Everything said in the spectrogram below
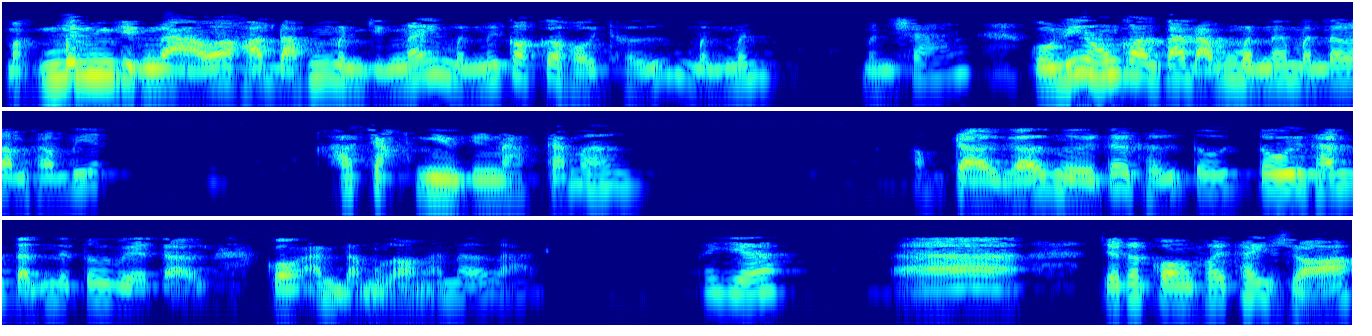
Mà minh chừng nào họ động mình chừng nấy, mình mới có cơ hội thử, mình minh, mình sáng. Còn nếu không có người ta động mình mình đâu làm sao biết. Họ chặt nhiều chừng nào, cảm ơn. Ông trời gỡ người tới thử tôi tôi thanh tịnh thì tôi về trời. Còn anh động loạn, anh ở lại. Thấy chưa? À cho nên con phải thấy rõ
